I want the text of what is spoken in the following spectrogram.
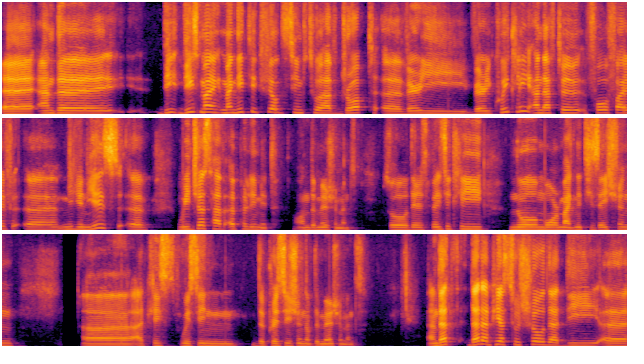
and uh, the, this mag magnetic field seems to have dropped uh, very, very quickly. And after four or five uh, million years, uh, we just have upper limit on the measurement. So there's basically no more magnetization uh, at least within the precision of the measurement. And that, that appears to show that the uh,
